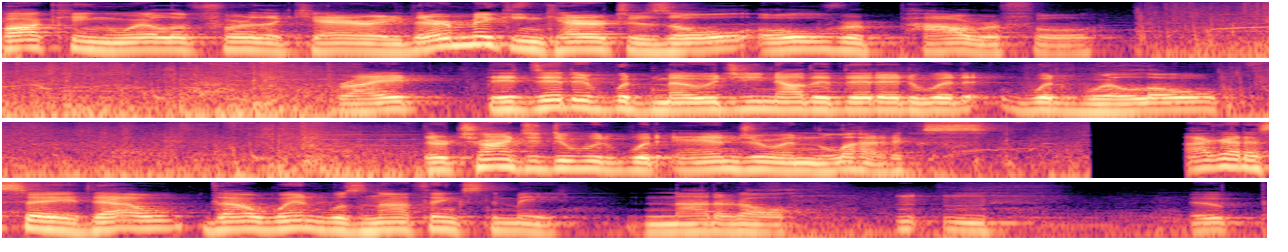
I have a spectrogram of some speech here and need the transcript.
Fucking Willow for the carry. They're making characters all overpowerful. Right? They did it with Moji, now they did it with, with Willow. They're trying to do it with Andrew and Lex. I gotta say, that that win was not thanks to me. Not at all. Mm-mm. Nope.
